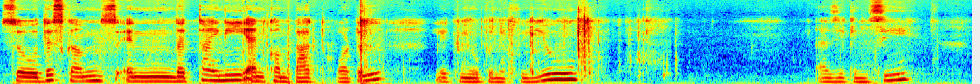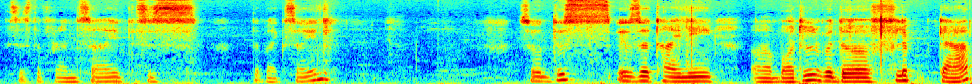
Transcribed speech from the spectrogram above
So this comes in the tiny and compact bottle. Let me open it for you as you can see this is the front side this is the back side. So this is a tiny uh, bottle with a flip cap.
